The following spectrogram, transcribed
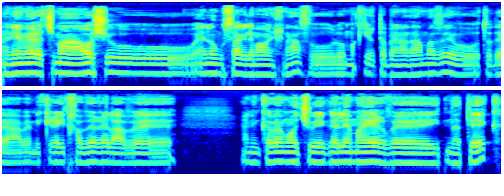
אני אומר, תשמע, או שהוא, אין לו מושג למה הוא נכנס, והוא לא מכיר את הבן אדם הזה, והוא, אתה יודע, במקרה יתחבר אליו, ואני מקווה מאוד שהוא יגלה מהר ויתנתק.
